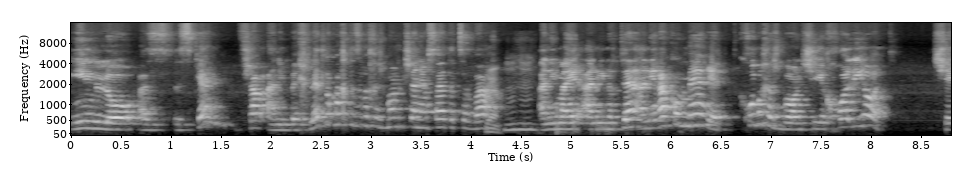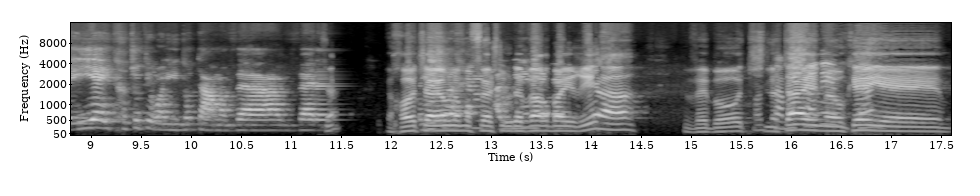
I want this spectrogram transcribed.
אם לא, אז, אז כן, אפשר, אני בהחלט לוקחת את זה בחשבון כשאני עושה את הצבא. כן. אני, אני נותן, אני רק אומרת, קחו בחשבון שיכול להיות שיהיה התחדשות עירונית או תמ"א, וה... כן. יכול להיות שהיום לא מופיע שום דבר בעירייה, ובעוד שנתיים, אוקיי, כן. אה,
